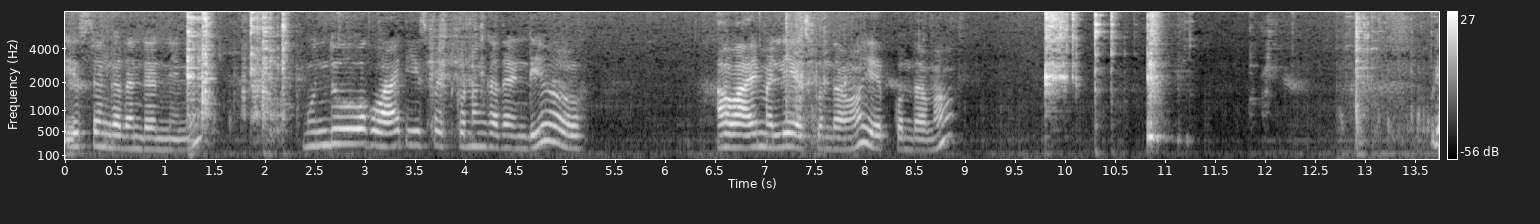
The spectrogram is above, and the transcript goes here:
తీస్తాం కదండి అన్నీ ముందు ఒక వాయి తీసి పెట్టుకున్నాం కదండి. ఆ వాయి మళ్ళీ వేసుకుందాము వేపుకుందాము. ఇప్పుడు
